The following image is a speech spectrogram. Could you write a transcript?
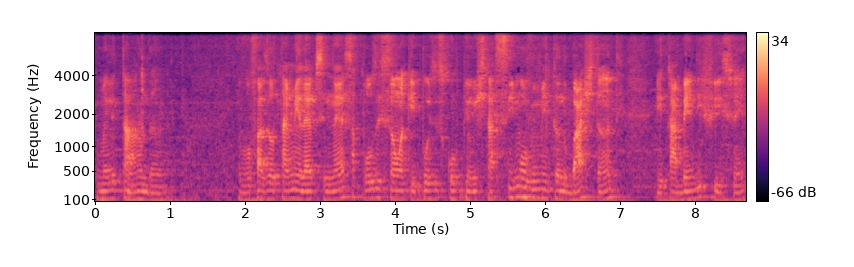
como ele tá andando. Eu vou fazer o time-lapse nessa posição aqui, pois o escorpião está se movimentando bastante e tá bem difícil, hein?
